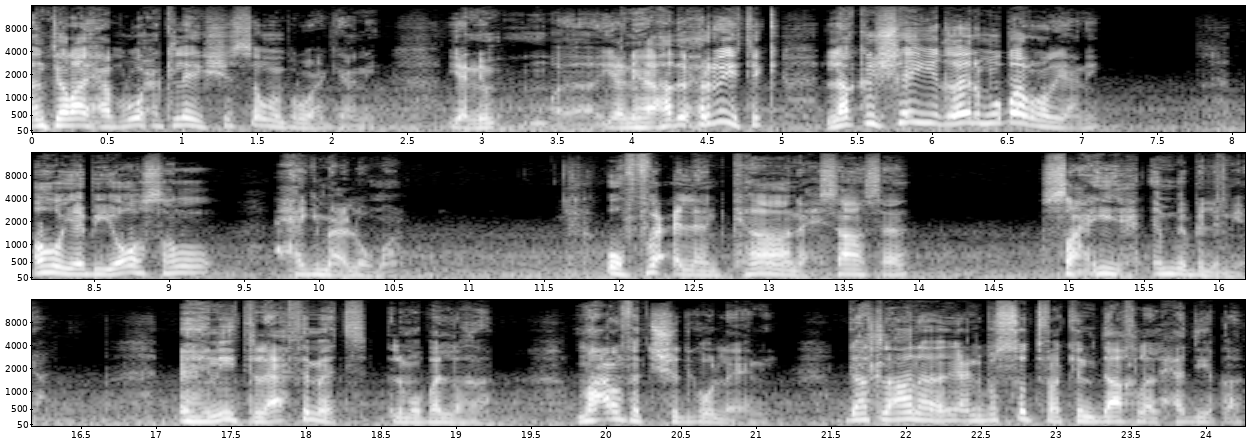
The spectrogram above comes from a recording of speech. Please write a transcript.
أنت رايحة بروحك ليش؟ شو تسوي بروحك يعني؟ يعني يعني هذا حريتك لكن شيء غير مبرر يعني. هو يبي يوصل حق معلومة. وفعلا كان إحساسه صحيح 100%. هني تلعثمت المبلغة ما عرفت شو تقول له يعني. قالت له أنا يعني بالصدفة كنت داخله الحديقة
